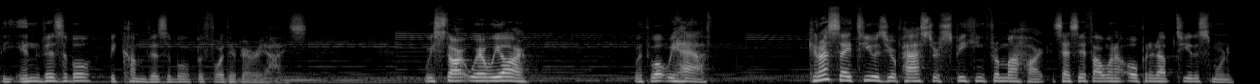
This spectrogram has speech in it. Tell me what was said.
the invisible become visible before their very eyes. We start where we are with what we have. Can I say to you, as your pastor speaking from my heart, it's as if I want to open it up to you this morning.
